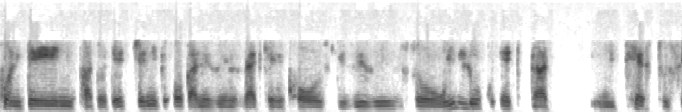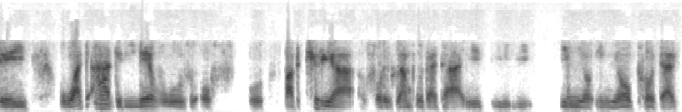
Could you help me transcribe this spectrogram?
contain pathogenic organisms that can cause diseases? So we look at that. We test to say what are the levels of bacteria, for example, that are in your in your product.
